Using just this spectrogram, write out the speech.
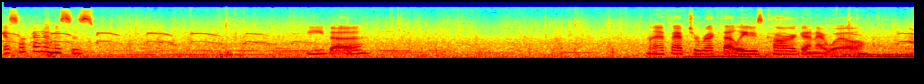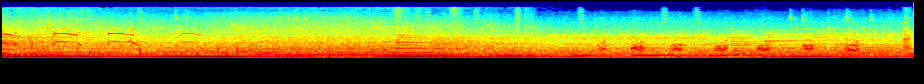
Guess I'll go to Mrs. Biba. And if I have to wreck that lady's car again, I will. An.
